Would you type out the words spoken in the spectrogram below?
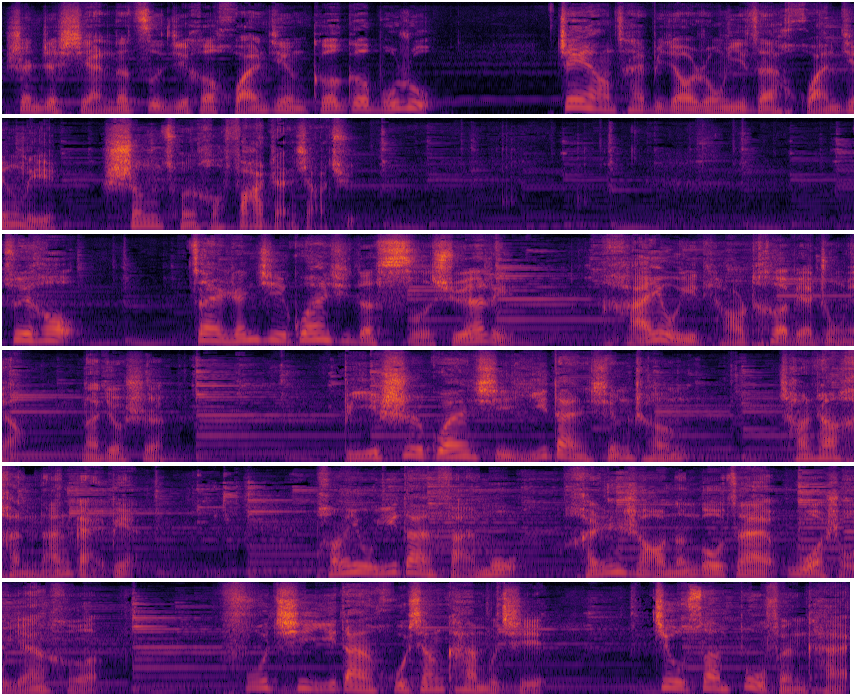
甚至显得自己和环境格格不入，这样才比较容易在环境里生存和发展下去。最后，在人际关系的死穴里，还有一条特别重要，那就是鄙视关系一旦形成。常常很难改变，朋友一旦反目，很少能够再握手言和；夫妻一旦互相看不起，就算不分开，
